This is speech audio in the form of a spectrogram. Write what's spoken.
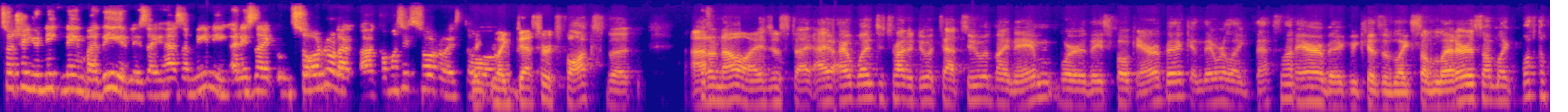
such a unique name, Vadir? It's like it has a meaning, and it's like un zorro. Like uh, ¿cómo se dice zorro esto? like, like desert fox, but I don't know. I just I, I I went to try to do a tattoo with my name where they spoke Arabic and they were like, that's not Arabic because of like some letters. I'm like, what the f-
